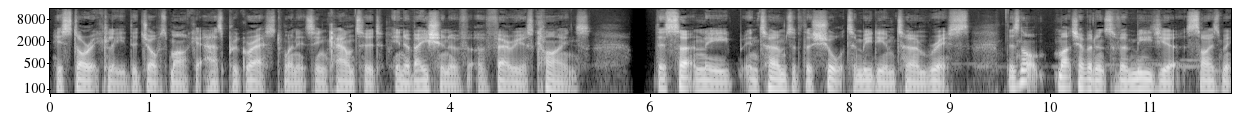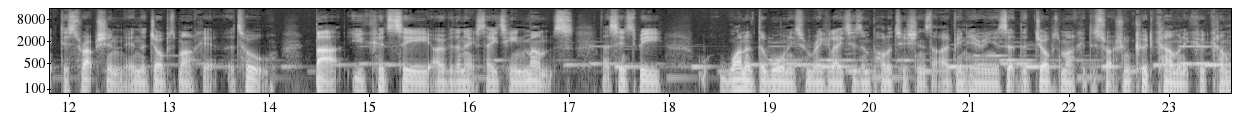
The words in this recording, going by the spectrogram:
historically the jobs market has progressed when it's encountered innovation of, of various kinds. there's certainly, in terms of the short to medium term risks, there's not much evidence of immediate seismic disruption in the jobs market at all. But you could see over the next 18 months, that seems to be one of the warnings from regulators and politicians that I've been hearing is that the jobs market disruption could come and it could come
